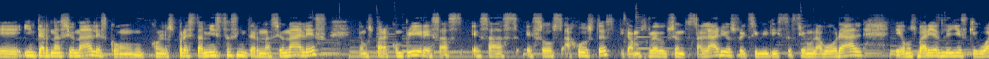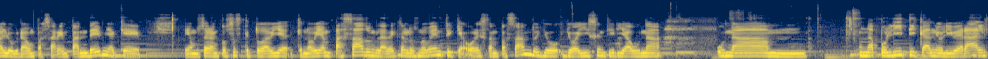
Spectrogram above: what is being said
eh, internacionales, con, con, los prestamistas internacionales, digamos, para cumplir esas, esas, esos ajustes, digamos, reducción de salarios, flexibilización laboral, digamos, varias leyes que igual lograron pasar en pandemia, que, digamos, eran cosas que todavía, que no habían pasado en la década de los 90 y que ahora están pasando. Yo, yo ahí sentiría una, una mm, una política neoliberal,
